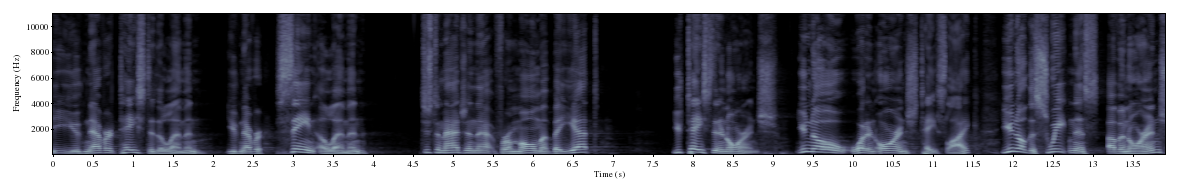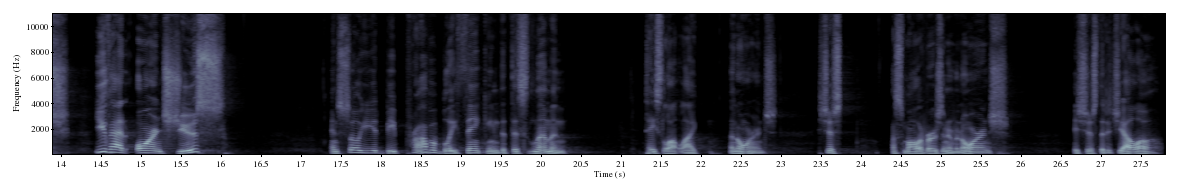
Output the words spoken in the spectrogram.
You've never tasted a lemon, you've never seen a lemon. Just imagine that for a moment, but yet, You've tasted an orange. You know what an orange tastes like. You know the sweetness of an orange. You've had orange juice. And so you'd be probably thinking that this lemon tastes a lot like an orange. It's just a smaller version of an orange. It's just that it's yellow.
